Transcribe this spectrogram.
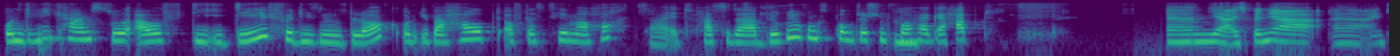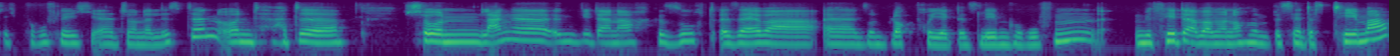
Und wie kamst du auf die Idee für diesen Blog und überhaupt auf das Thema Hochzeit? Hast du da Berührungspunkte schon mhm. vorher mhm. gehabt? Ähm, ja, ich bin ja äh, eigentlich beruflich äh, Journalistin und hatte schon lange irgendwie danach gesucht, äh, selber äh, so ein Blogprojekt ins Leben gerufen. Mir fehlte aber immer noch ein bisschen das Thema,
